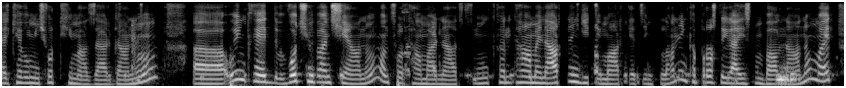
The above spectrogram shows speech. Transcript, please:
ներքևում ինչ-որ թիմ է զարգանում, ու ինքը այդ ոչ մի բան չի չի անում, ոնց որ համարն ասում, ինքը ընդհանրեն արդեն գիտի մարքեթինգ պլան, ինքը պրոստը իր 50 բալն անում, այդ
